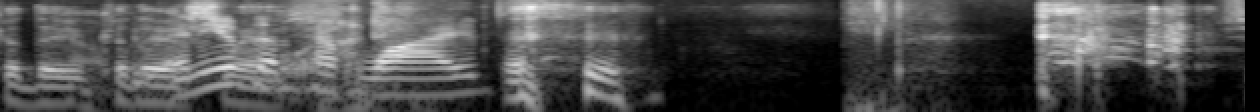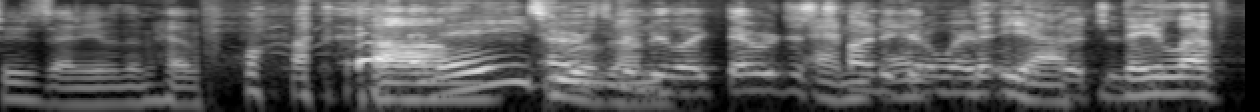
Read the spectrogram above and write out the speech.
Could they? No. Could Do they? Have any of them swam have wives? So does any of them have? um, Maybe. two of Eric's gonna them. be like, they were just And- trying to get away from yeah, the bitches. they left.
